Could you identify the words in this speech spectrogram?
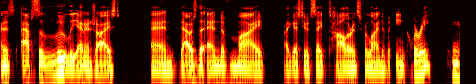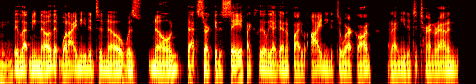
and it's absolutely energized. And that was the end of my, I guess you would say, tolerance for line of inquiry. Mhm. They let me know that what I needed to know was known. That circuit is safe. I clearly identified what I needed to work on, and I needed to turn around and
